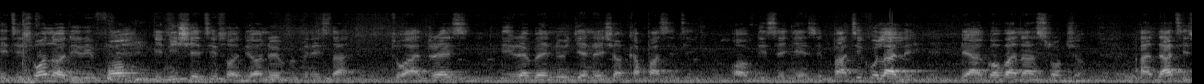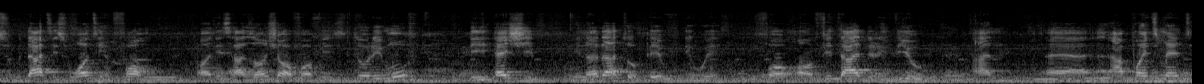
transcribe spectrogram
it is one of the reform initiatives of the Honorable Minister to address the revenue generation capacity of this agency, particularly their governance structure. And that is, that is what informed on his assumption of office to remove the headship in order to pave the way for unfettered review and uh, appointment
